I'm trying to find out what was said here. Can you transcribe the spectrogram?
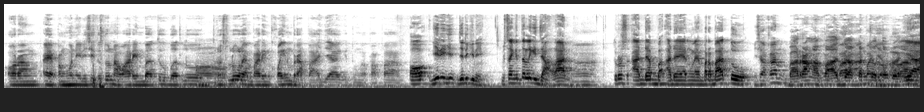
orang eh penghuni di situ tuh nawarin batu buat lu, Oh. terus lu lemparin koin berapa aja gitu nggak apa-apa. oh jadi jadi gini misalnya kita lagi jalan Nah, terus ada ada yang lempar batu misalkan Barang apa aja, barang kan apa contoh aja. doang. ya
